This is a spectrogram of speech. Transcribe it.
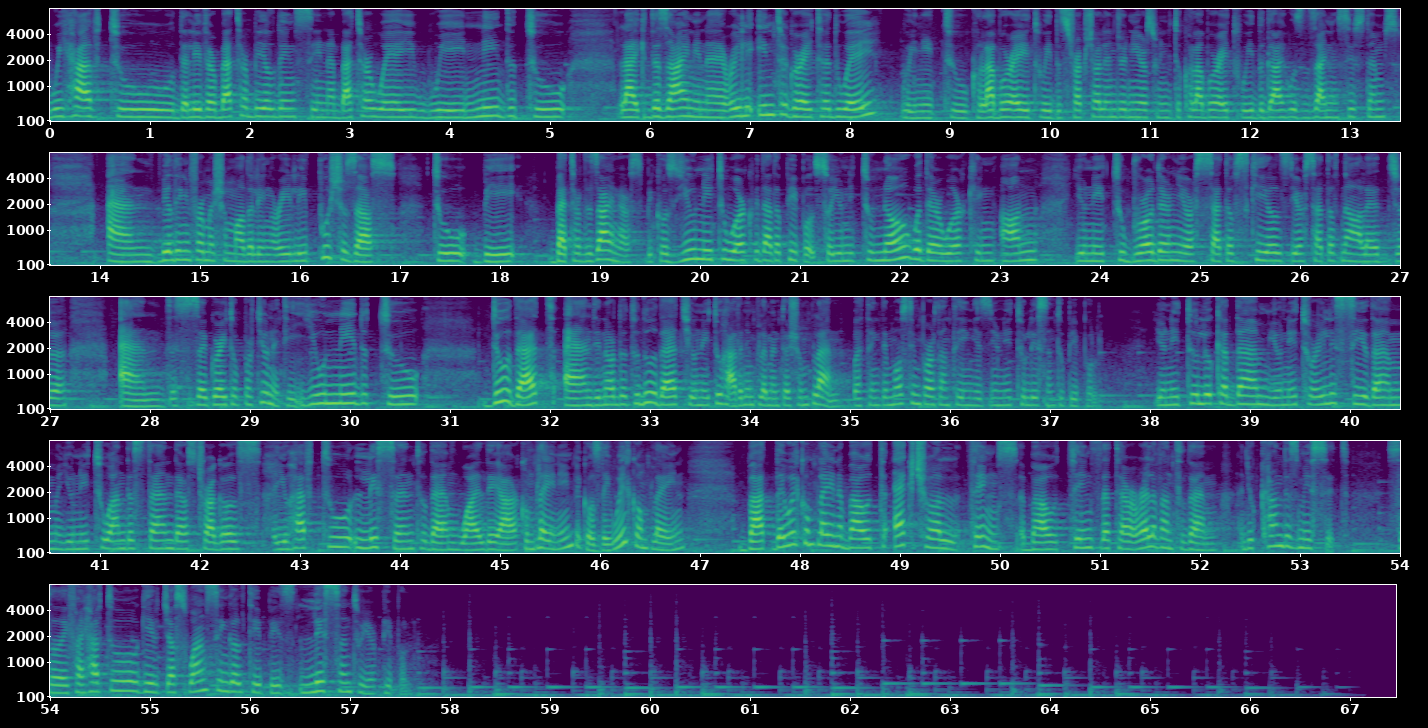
we have to deliver better buildings in a better way. We need to like design in a really integrated way. We need to collaborate with the structural engineers, we need to collaborate with the guy who's designing systems. And building information modeling really pushes us to be better designers because you need to work with other people. So you need to know what they're working on. You need to broaden your set of skills, your set of knowledge. Uh, and this is a great opportunity. You need to do that, and in order to do that, you need to have an implementation plan. But I think the most important thing is you need to listen to people. You need to look at them, you need to really see them, you need to understand their struggles. You have to listen to them while they are complaining, because they will complain, but they will complain about actual things, about things that are relevant to them, and you can't dismiss it. So if I have to give just one single tip is listen to your people.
